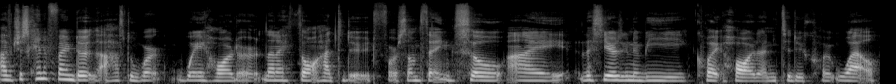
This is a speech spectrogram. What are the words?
I've just kind of found out that I have to work way harder than I thought I had to do for something. So I this year is going to be quite hard. I need to do quite well.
